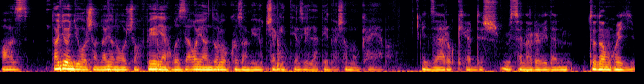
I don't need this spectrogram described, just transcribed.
az nagyon gyorsan, nagyon olcsón férjen hozzá olyan dologhoz, ami őt segíti az életében és a munkájában. Egy záró kérdés, viszonylag röviden. Tudom, hogy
